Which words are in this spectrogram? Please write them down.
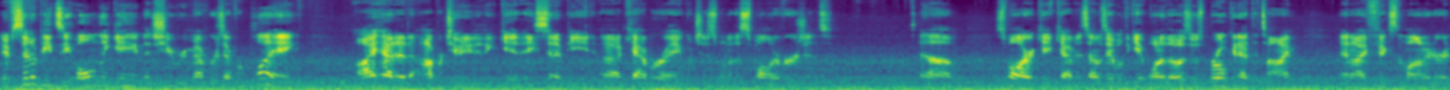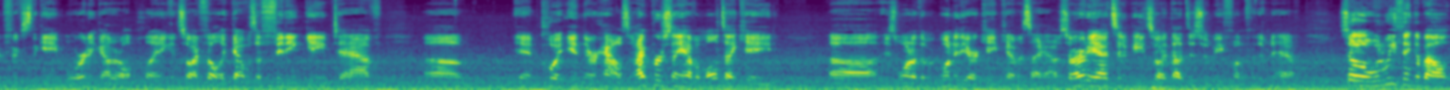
if Centipede's the only game that she remembers ever playing, I had an opportunity to get a Centipede uh, Cabaret, which is one of the smaller versions, um, smaller arcade cabinets. I was able to get one of those. It was broken at the time, and I fixed the monitor and fixed the game board and got it all playing. And so I felt like that was a fitting game to have um, and put in their house. I personally have a multicade. Uh, is one of the one of the arcade cabinets I have. So I already had Centipede, so I thought this would be fun for them to have. So when we think about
